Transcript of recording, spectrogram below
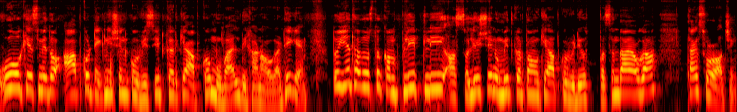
वो केस में तो आपको टेक्नीशियन को विज़िट करके आपको मोबाइल दिखाना होगा, ठीक है? तो ये था दोस्तों कंप्लीटली सोल्यूशन उम्मीद करता हूँ कि आपको वीडियो पसंद आया होगा। थैंक्स फॉर वॉचिंग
